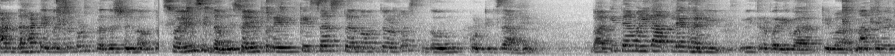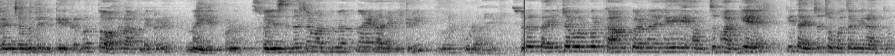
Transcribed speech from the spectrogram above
आठ दहा टेबलचं पण प्रदर्शन लावतं. स्वयंसिद्ध म्हणजे स्वयंप्रेरिकेचाच टर्न जवळपास दोन कोटीचा आहे. बाकी त्या महिला आपल्या घरी मित्रपरिवार किंवा नातेवाईकांच्या मध्ये विक्री करतात तो आकडा आपल्याकडे नाही आहेत पण स्वयंसिद्धाच्या माध्यमातून येणारी विक्री भरपूर आहे. तर ताईंच्याबरोबर काम करणं हे आमचं भाग्य आहे की त्यांच्यासोबत आम्ही राहतो.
